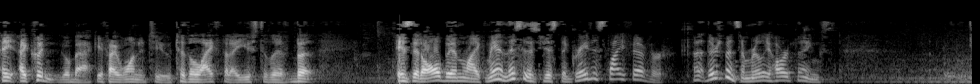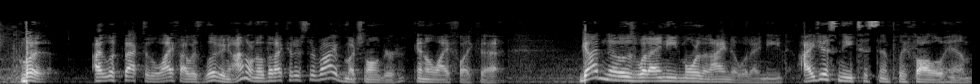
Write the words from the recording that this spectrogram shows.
I, couldn't go back if I wanted to, to the life that I used to live. But has it all been like, man, this is just the greatest life ever? Uh, there's been some really hard things. But I look back to the life I was living, I don't know that I could have survived much longer in a life like that. God knows what I need more than I know what I need. I just need to simply follow Him.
